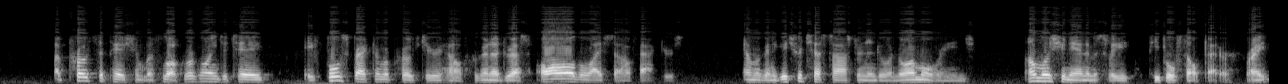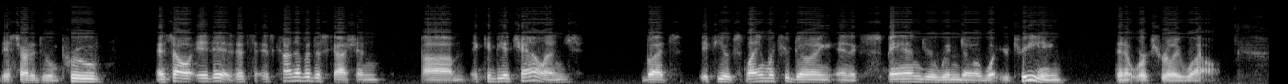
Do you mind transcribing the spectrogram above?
approach the patient with, look, we're going to take a full spectrum approach to your health. We're going to address all the lifestyle factors, and we're going to get your testosterone into a normal range. Almost unanimously, people felt better, right? They started to improve. And so it is. It's, it's kind of a discussion. Um, it can be a challenge, but if you explain what you're doing and expand your window of what you're treating, then it works really well.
